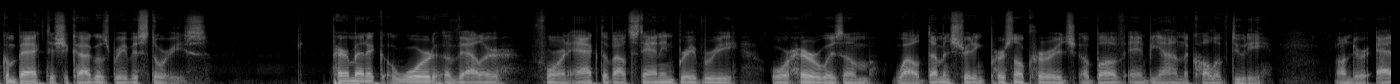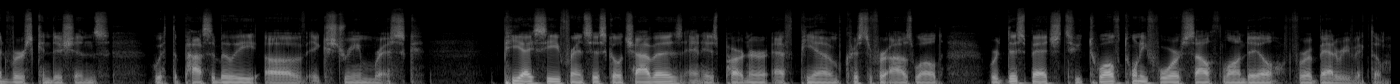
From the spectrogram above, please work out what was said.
Welcome back to Chicago's Bravest Stories. Paramedic Award of Valor for an act of outstanding bravery or heroism while demonstrating personal courage above and beyond the call of duty under adverse conditions with the possibility of extreme risk. PIC Francisco Chavez and his partner FPM Christopher Oswald were dispatched to 1224 South Lawndale for a battery victim.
